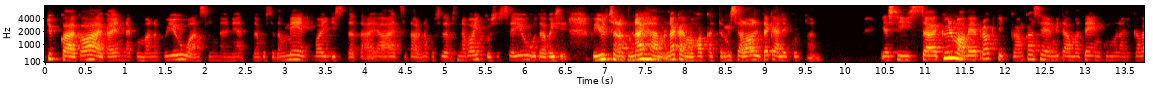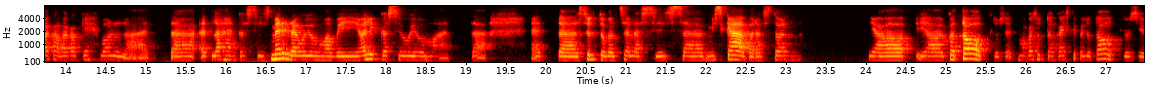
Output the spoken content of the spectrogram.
tükk aega aega, enne kui ma nagu jõuan sinnani, et nagu seda meelt vaigistada ja et seda nagu seda sinna vaikusesse jõuda või, või üldse nagu nägema, nägema hakata, mis seal all tegelikult on. ja siis äh, külma vee praktika on ka see, mida ma teen, kui mul on ikka väga-väga kehv olla, et, äh, et lähen kas siis merre ujuma või allikasse ujuma, et et, et äh, sõltuvalt sellest siis, äh, mis käepärast on. ja, ja ka taotlused, ma kasutan ka hästi palju taotlusi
